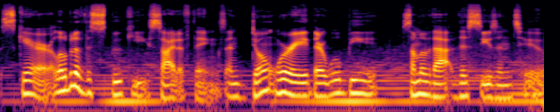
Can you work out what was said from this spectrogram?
scare, a little bit of the spooky side of things. And don't worry, there will be some of that this season too.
